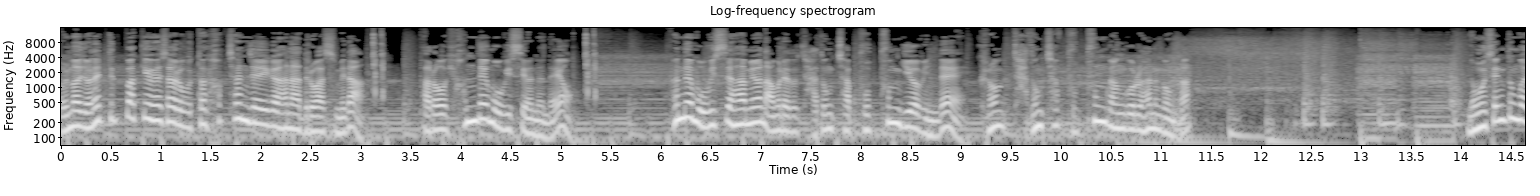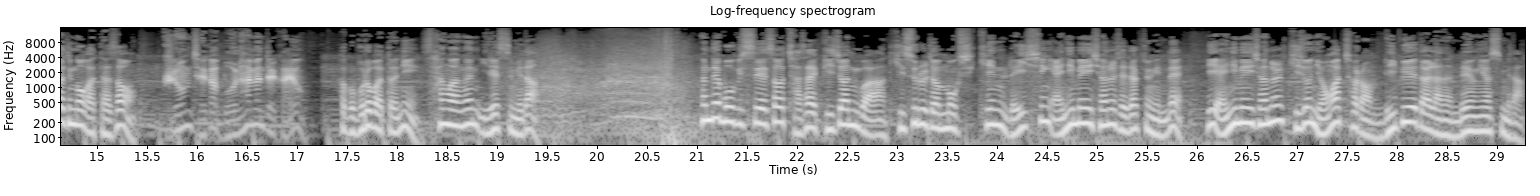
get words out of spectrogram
얼마 전에 뜻밖의 회사로부터 협찬 제의가 하나 들어왔습니다. 바로 현대모비스였는데요. 현대모비스 하면 아무래도 자동차 부품 기업인데 그럼 자동차 부품 광고를 하는 건가? 너무 생뚱맞은 것 같아서 그럼 제가 뭘 하면 될까요? 하고 물어봤더니 상황은 이랬습니다. 현대모비스에서 자사의 비전과 기술을 접목시킨 레이싱 애니메이션을 제작 중인데 이 애니메이션을 기존 영화처럼 리뷰해달라는 내용이었습니다.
